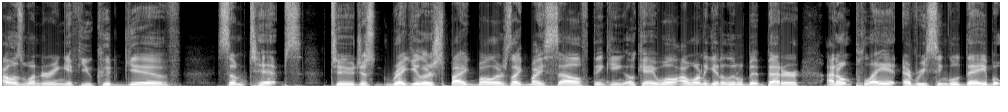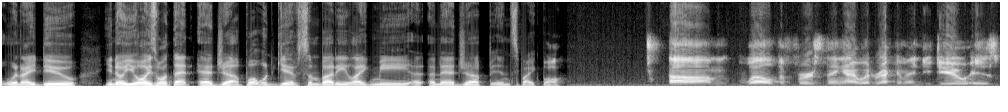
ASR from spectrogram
I was wondering if you could give some tips to just regular spike ballers like myself thinking, okay, well, I want to get a little bit better. I don't play it every single day, but when I do, you know, you always want that edge up. What would give somebody like me a, an edge up in spike ball? Um, well, the first thing I would recommend you do is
